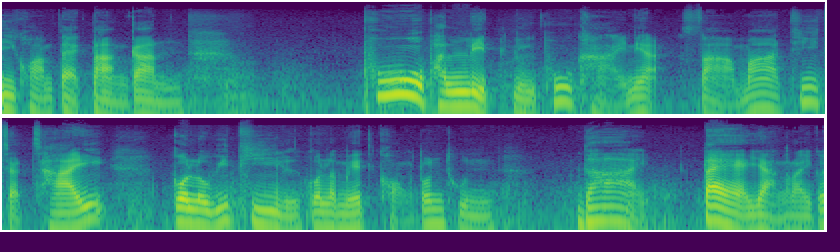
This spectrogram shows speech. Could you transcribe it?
มีความแตกต่างกัน ผู้ผลิตหรือผู้ขายเนี่ยสามารถที่จะใช้กลวิธีหรือกลเม็ดของต้นทุนได้แต่อย่างไรก็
